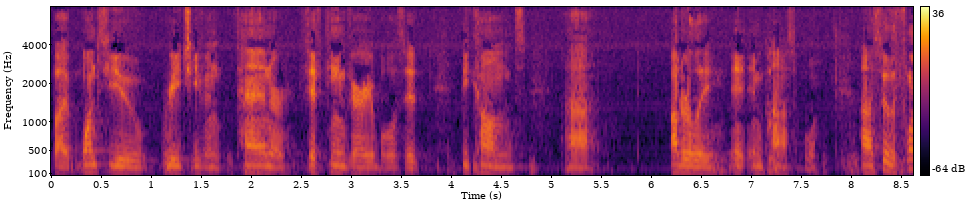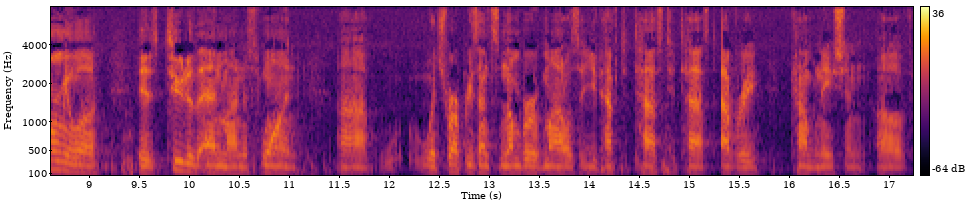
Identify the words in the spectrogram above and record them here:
but once you reach even 10 or 15 variables, it becomes uh, utterly impossible. Uh, so the formula is 2 to the n minus 1, uh, which represents the number of models that you'd have to test to test every combination of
